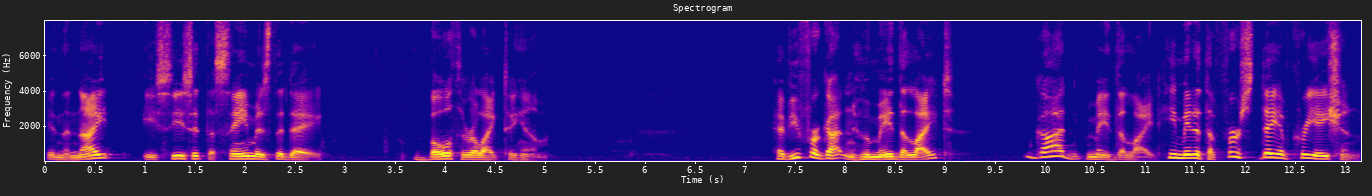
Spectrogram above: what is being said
In the night, He sees it the same as the day. Both are alike to Him. Have you forgotten who made the light? God made the light. He made it the first day of creation.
